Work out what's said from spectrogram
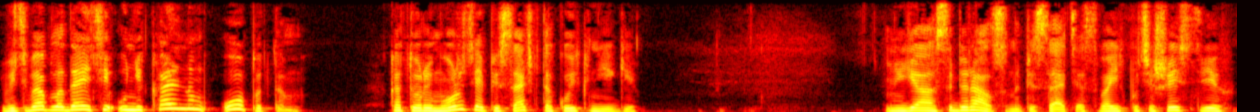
Ведь вы обладаете уникальным опытом, который можете описать в такой книге. Я собирался написать о своих путешествиях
